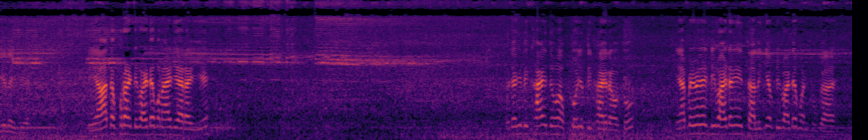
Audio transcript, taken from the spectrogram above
ये देखिए, यहाँ तक पूरा डिवाइडर बनाया जा रहा है ये। जाके दिखाई दूँ आपको, जब दिखाई रहा हूँ तो। यहाँ पे मेरे डिवाइडर नहीं था, लेकिन अब डिवाइडर बन चुका है।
